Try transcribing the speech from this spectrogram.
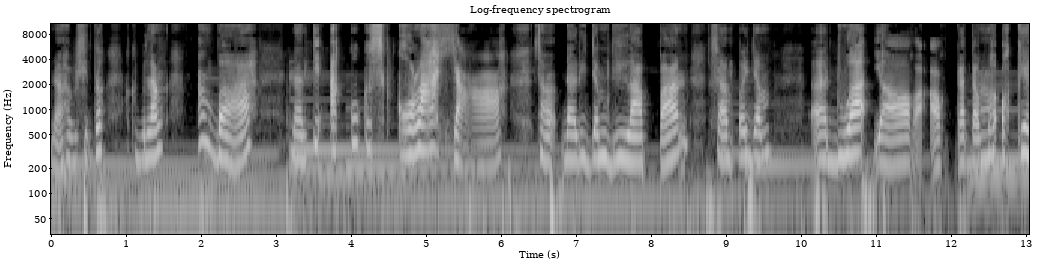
Nah habis itu aku bilang mbah nanti aku ke sekolah ya. Dari jam 8 sampai jam eh, 2 ya kata mbak oke.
